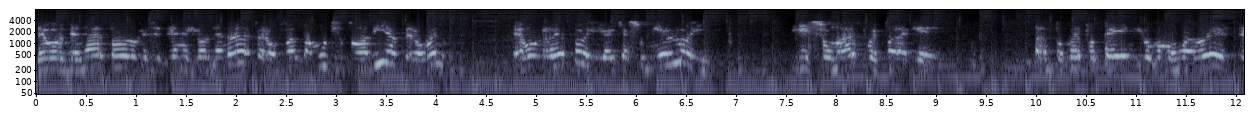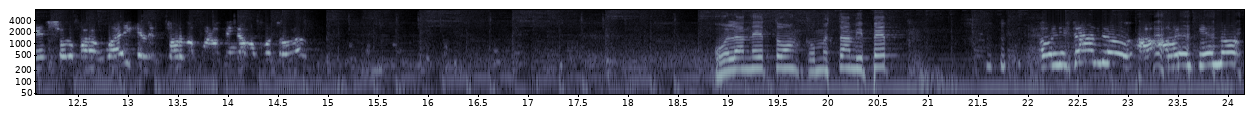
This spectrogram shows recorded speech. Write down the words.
de ordenar todo lo que se tiene que ordenar, pero falta mucho todavía, pero bueno, es un reto y hay que asumirlo y, y sumar pues para que tanto cuerpo técnico como jugadores estén solo para jugar y que el entorno pues lo tengamos controlado. Hola Neto, ¿cómo está mi Pep? Don Lisandro, ahora entiendo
